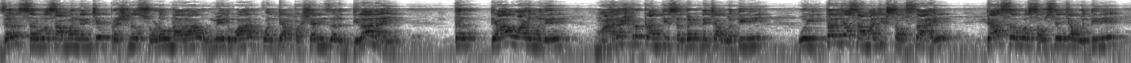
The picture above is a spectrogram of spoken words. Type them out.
जर सर्वसामान्यांचे प्रश्न सोडवणारा उमेदवार कोणत्या पक्षाने जर दिला नाही तर त्या वार्डमध्ये महाराष्ट्र क्रांती संघटनेच्या वतीने व इतर ज्या सामाजिक संस्था आहेत त्या सर्व संस्थेच्या वतीने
